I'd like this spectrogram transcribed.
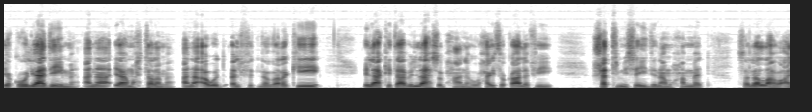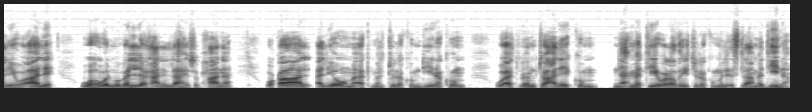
يقول يا ديمة أنا يا محترمة أنا أود ألفت نظرك إلى كتاب الله سبحانه حيث قال في ختم سيدنا محمد صلى الله عليه وآله وهو المبلغ عن الله سبحانه وقال اليوم أكملت لكم دينكم وأتممت عليكم نعمتي ورضيت لكم الإسلام دينا.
